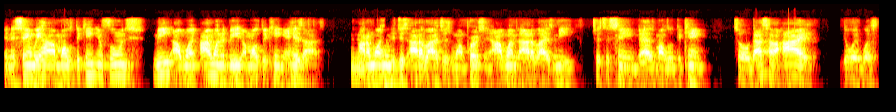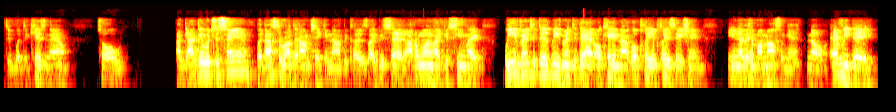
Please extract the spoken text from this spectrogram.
in the same way how Martin Luther King influenced me. I want I want to be a Martin Luther King in his eyes. Mhm. I don't want him to just idolize just one person. I want him to idolize me just the same as Martin Luther King. So that's how I do it with the, with the kids now. So I, I get what you're saying, but that's the route that I'm taking now because, like you said, I don't want to like it seem like we invented this, we invented that. Okay, now go play your PlayStation. And you never hit my mouth again. No, every day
